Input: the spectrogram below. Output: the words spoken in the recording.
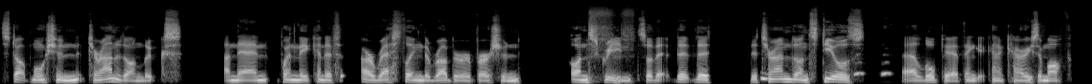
stop motion pteranodon looks, and then when they kind of are wrestling the rubber version on screen. so the the the, the pteranodon steals uh, Lope, I think it kind of carries him off,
